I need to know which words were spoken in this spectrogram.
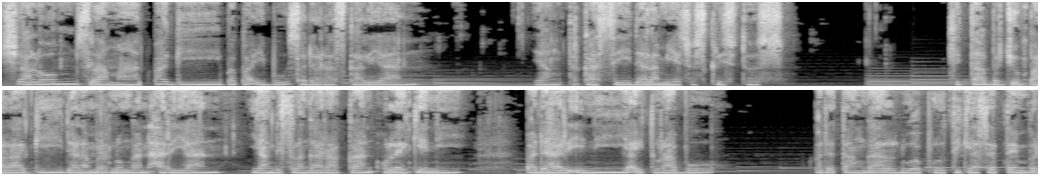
Shalom, selamat pagi Bapak Ibu Saudara sekalian yang terkasih dalam Yesus Kristus. Kita berjumpa lagi dalam renungan harian yang diselenggarakan oleh Geni pada hari ini yaitu Rabu pada tanggal 23 September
